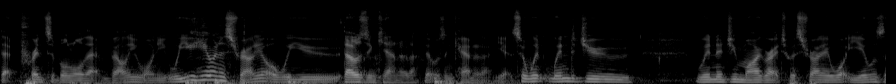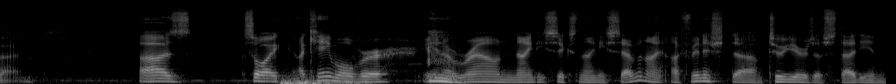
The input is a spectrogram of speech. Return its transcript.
that principle or that value on you. Were you here in Australia, or were you? That was in Canada. That was in Canada. Yeah. So when when did you when did you migrate to Australia? What year was that? Uh, so I, I came over in around 96, 97. I, I finished um, two years of study in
